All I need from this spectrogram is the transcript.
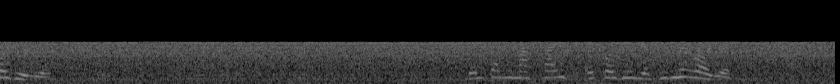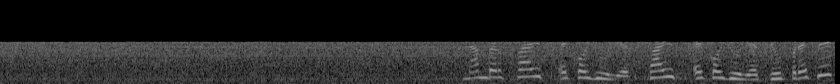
Eco Juliet. Delta Lima 5, Eco Juliet, give me Roger. Number 5, Eco Juliet, 5, Eco Juliet, you prefix?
